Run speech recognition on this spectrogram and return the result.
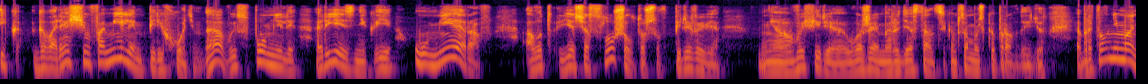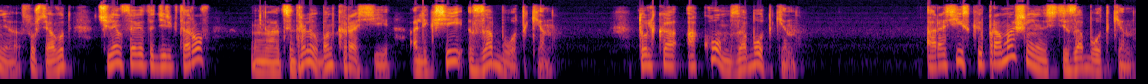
И к говорящим фамилиям переходим. Да? Вы вспомнили Резник и Умеров. А вот я сейчас слушал то, что в перерыве э, в эфире уважаемой радиостанции «Комсомольская правда» идет. Я обратил внимание, слушайте, а вот член Совета директоров – Центрального банка России Алексей Заботкин. Только о ком Заботкин? О российской промышленности Заботкин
